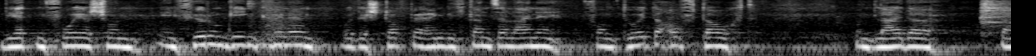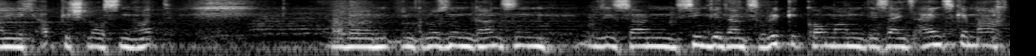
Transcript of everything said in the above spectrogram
Wir hätten vorher schon in Führung gehen können, wo der Stoppe eigentlich ganz alleine vom Torhüter auftaucht und leider dann nicht abgeschlossen hat. Aber im Großen und Ganzen muss ich sagen, sind wir dann zurückgekommen, haben das 1-1 gemacht.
